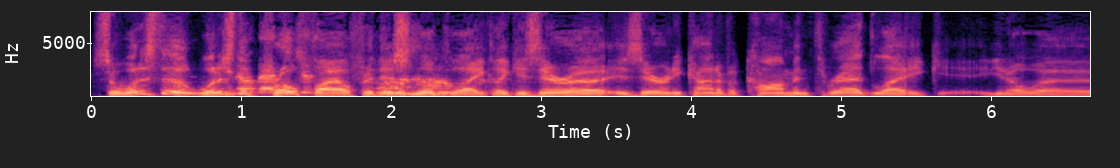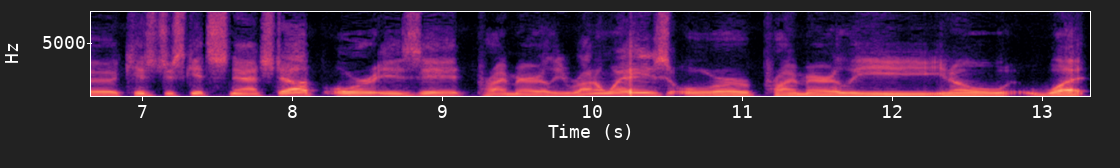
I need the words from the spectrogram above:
So what is the what does You know, the that's just- profile for this look like? Like, is there a is there any kind of a common thread? Like, you know, uh, kids just get snatched up, or is it primarily runaways, or primarily, you know, what?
